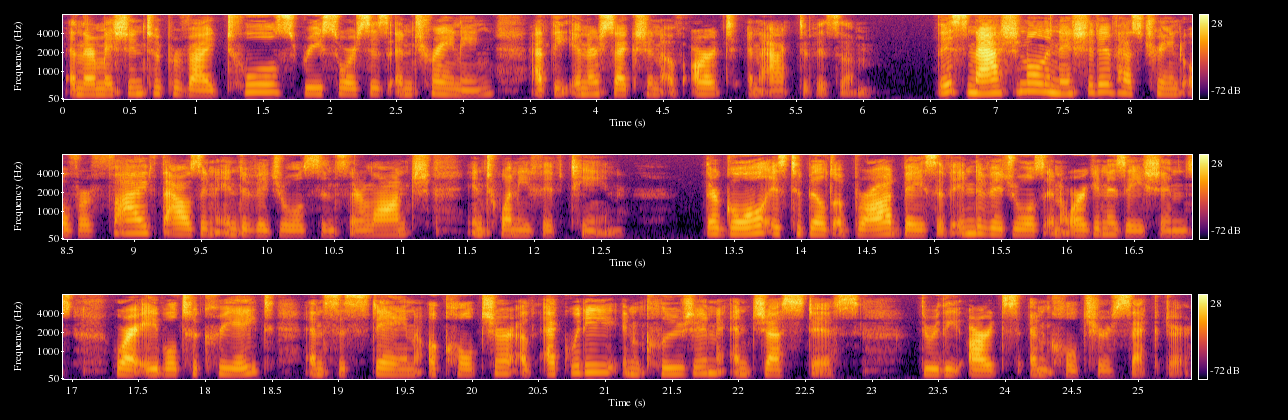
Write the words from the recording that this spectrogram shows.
and their mission to provide tools, resources, and training at the intersection of art and activism. This national initiative has trained over 5,000 individuals since their launch in 2015. Their goal is to build a broad base of individuals and organizations who are able to create and sustain a culture of equity, inclusion, and justice through the arts and culture sector.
